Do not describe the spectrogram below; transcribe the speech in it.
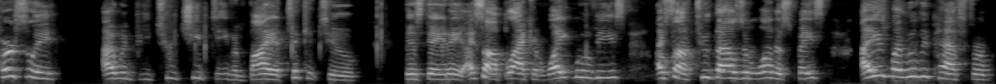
personally, I would be too cheap to even buy a ticket to this day and age. I saw black and white movies. I saw 2001: A Space. I used my movie pass for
